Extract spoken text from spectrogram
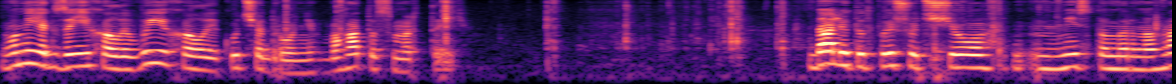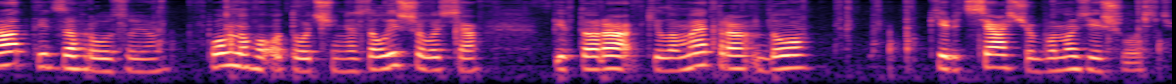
Вони як заїхали, виїхали, куча дронів, багато смертей. Далі тут пишуть, що місто Мирноград під загрозою повного оточення. Залишилося півтора кілометра до кільця, щоб воно зійшлось.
